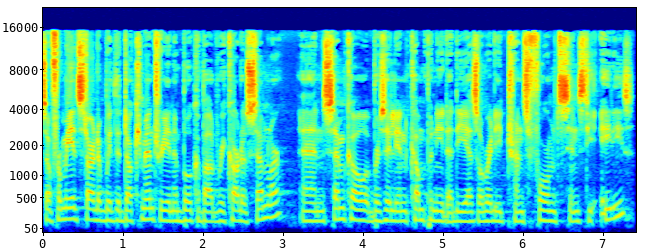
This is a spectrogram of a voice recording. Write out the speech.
So for me, it started with a documentary and a book about Ricardo Semler and Semco, a Brazilian company that he has already transformed since the 80s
